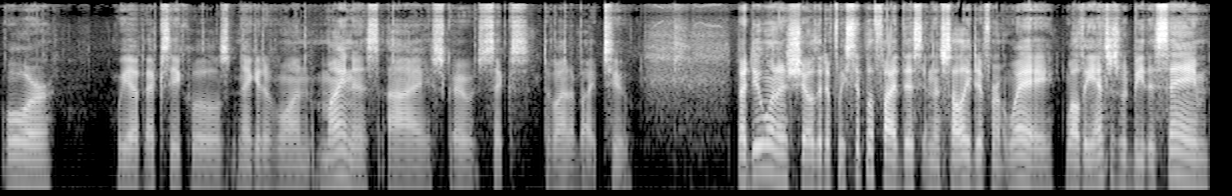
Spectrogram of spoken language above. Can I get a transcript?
or we have x equals negative 1 minus i square root 6 divided by 2. But I do want to show that if we simplified this in a slightly different way, while the answers would be the same,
